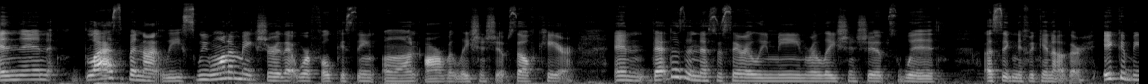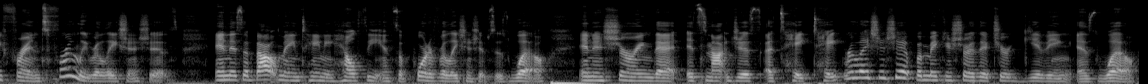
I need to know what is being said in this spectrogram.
And then, last but not least, we want to make sure that we're focusing on our relationship self care. And that doesn't necessarily mean relationships with a significant other, it could be friends, friendly relationships. And it's about maintaining healthy and supportive relationships as well, and ensuring that it's not just a take take relationship, but making sure that you're giving as well.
